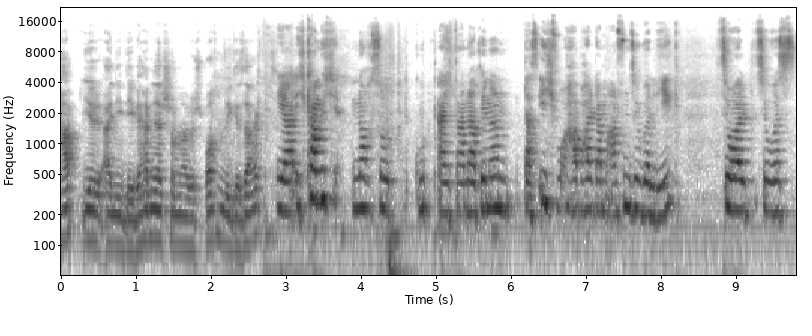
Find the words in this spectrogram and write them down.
habt ihr eine Idee? Wir haben ja schon mal besprochen, wie gesagt. Ja, ich kann mich noch so gut eigentlich daran erinnern, dass ich habe halt am Anfang so überlegt, so halt sowas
